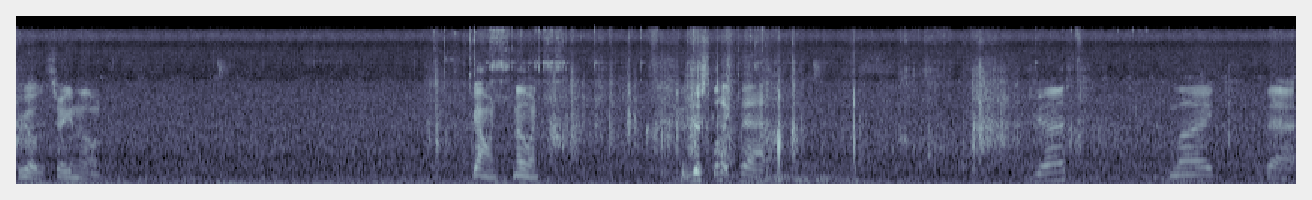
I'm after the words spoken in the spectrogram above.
Here we go, let's try another one. Got one, another one. just like that. Just like that.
